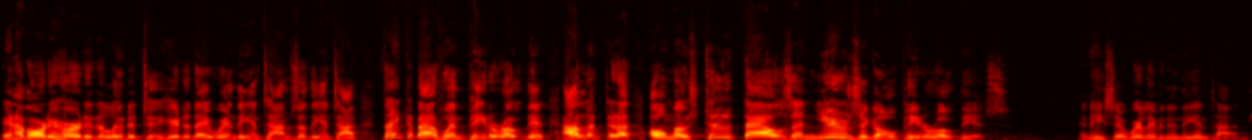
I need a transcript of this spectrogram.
and I've already heard it alluded to here today, we're in the end times of the end time. Think about when Peter wrote this. I looked it up. Almost 2,000 years ago, Peter wrote this. And he said, We're living in the end times.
